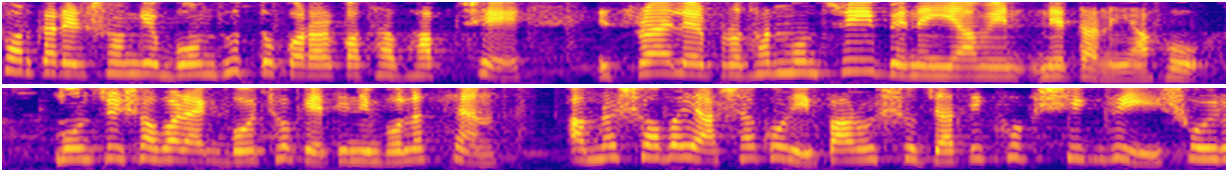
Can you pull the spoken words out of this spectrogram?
সরকারের সঙ্গে বন্ধুত্ব করার কথা ভাবছে ইসরায়েলের প্রধানমন্ত্রী বেনেয়ামিন নেতানিয়াহু। মন্ত্রিসভার এক বৈঠকে তিনি বলেছেন, আমরা সবাই আশা করি পারস্য জাতি খুব শীঘ্রই স্বৈর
